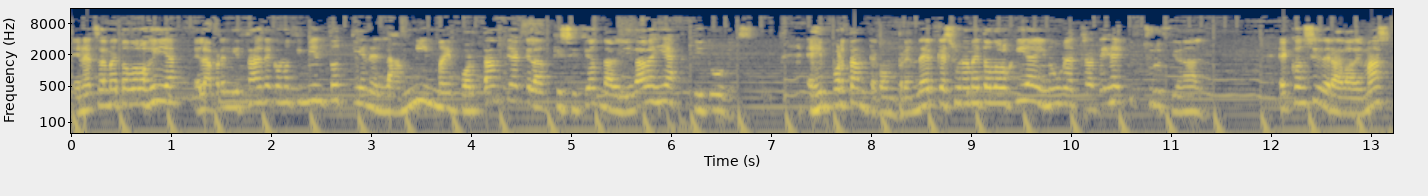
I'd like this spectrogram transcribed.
En esta metodología, el aprendizaje de conocimientos tiene la misma importancia que la adquisición de habilidades y actitudes. Es importante comprender que es una metodología y no una estrategia instruccional. Es considerado además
